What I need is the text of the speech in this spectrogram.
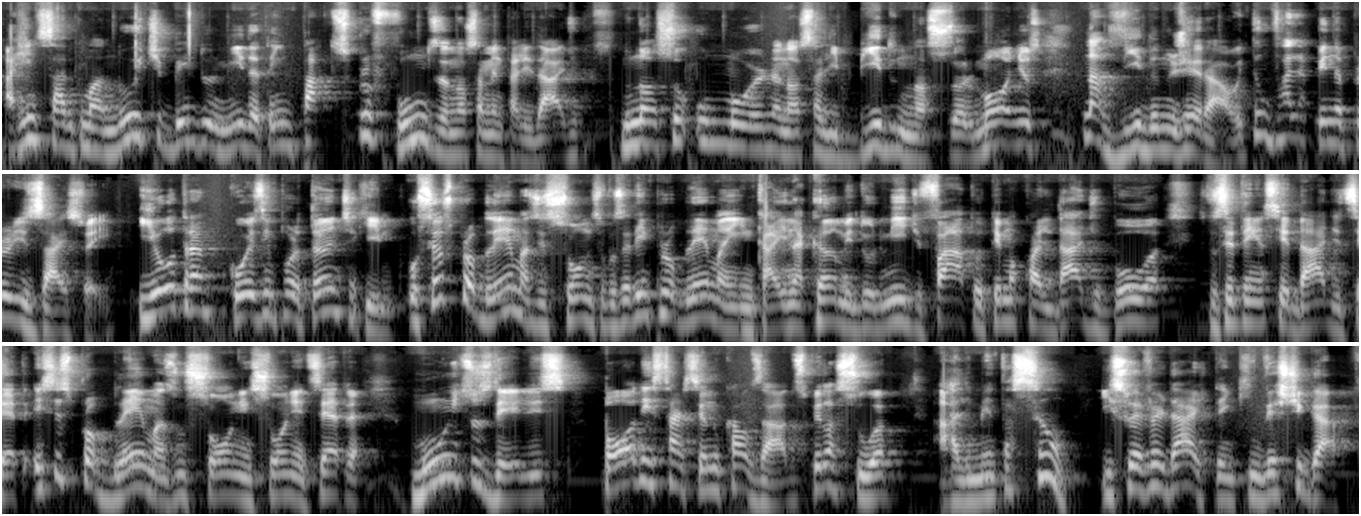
a gente sabe que uma noite bem dormida tem impactos profundos na nossa mentalidade, no nosso humor, na nossa libido, nos nossos hormônios, na vida no geral. Então vale a pena priorizar isso aí. E outra coisa importante aqui, os seus problemas de sono, se você tem problema em cair na cama e dormir de fato, ter uma qualidade boa, se você tem ansiedade, etc., esses problemas, o sono, insônia, etc., muitos deles podem estar sendo causados pela sua alimentação. Isso é verdade, tem que investigar.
